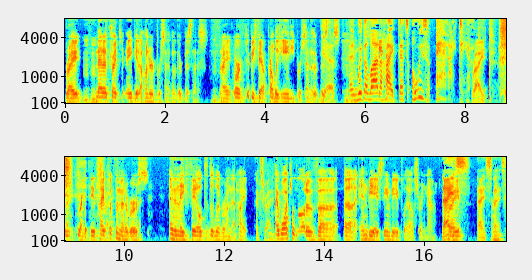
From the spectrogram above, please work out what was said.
right? Meta tried to make it hundred percent of their business, right? Or to be fair, probably eighty percent of their business. Yes. And with a lot of hype, that's always a bad idea. Right. Right? They've hyped up the metaverse, and then they failed to deliver on that hype. That's right. I watch a lot of uh, uh, NBA, it's the NBA playoffs right now. right? Nice. Nice. Nice.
